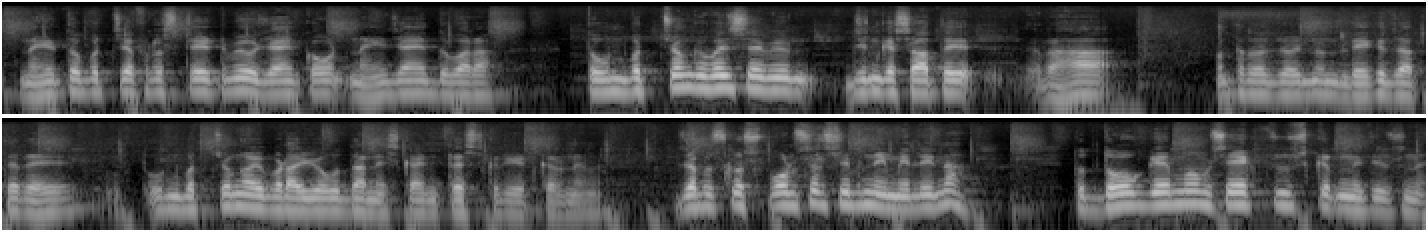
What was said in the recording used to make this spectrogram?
नहीं तो बच्चे फ्रस्ट्रेट भी हो जाएँ, कौन, नहीं जाएँ दोबारा। तो उन बच्चों की वजह से भी जिनके साथ रहा मतलब जो इन्होंने लेके जाते रहे तो उन बच्चों का भी बड़ा योगदान है इसका इंटरेस्ट क्रिएट करने में। जब उसको स्पॉन्सरशिप नहीं मिली ना तो दो गेमों में से एक चूज़ करनी थी उसने।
